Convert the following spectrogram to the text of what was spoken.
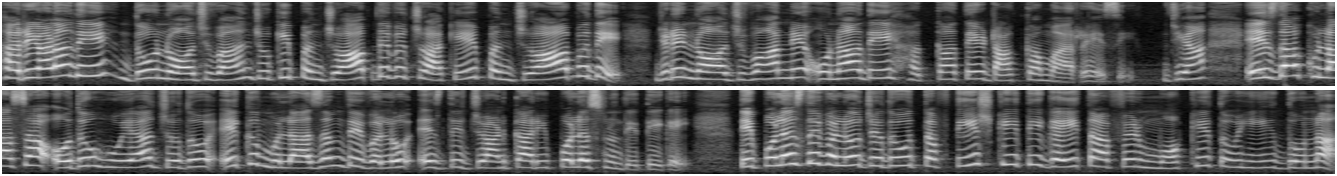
ਹਰਿਆਣਾ ਦੇ ਦੋ ਨੌਜਵਾਨ ਜੋ ਕਿ ਪੰਜਾਬ ਦੇ ਵਿੱਚ ਆ ਕੇ ਪੰਜਾਬ ਦੇ ਜਿਹੜੇ ਨੌਜਵਾਨ ਨੇ ਉਹਨਾਂ ਦੇ ਹੱਕਾਂ ਤੇ ਡਾਕਾ ਮਾਰ ਰਹੇ ਸੀ। ਜੀ ਹਾਂ, ਇਸ ਦਾ ਖੁਲਾਸਾ ਉਦੋਂ ਹੋਇਆ ਜਦੋਂ ਇੱਕ ਮੁਲਾਜ਼ਮ ਦੇ ਵੱਲੋਂ ਇਸ ਦੀ ਜਾਣਕਾਰੀ ਪੁਲਿਸ ਨੂੰ ਦਿੱਤੀ ਗਈ। ਤੇ ਪੁਲਿਸ ਦੇ ਵੱਲੋਂ ਜਦੋਂ ਤਫਤੀਸ਼ ਕੀਤੀ ਗਈ ਤਾਂ ਫਿਰ ਮੌਕੇ ਤੋਂ ਹੀ ਦੋਨਾਂ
